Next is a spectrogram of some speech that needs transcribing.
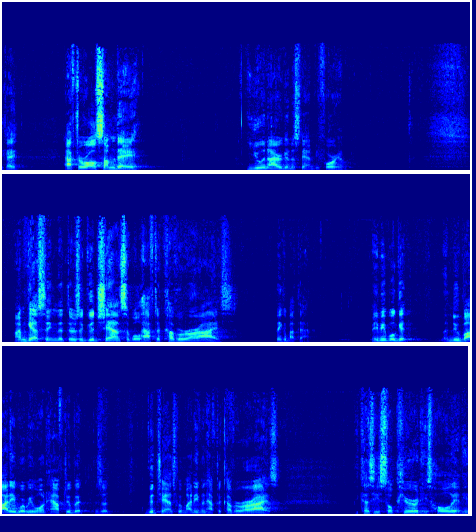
Okay? After all, someday, you and I are going to stand before Him. I'm guessing that there's a good chance that we'll have to cover our eyes. Think about that. Maybe we'll get a new body where we won't have to, but there's a good chance we might even have to cover our eyes. Because he's so pure and he's holy and he,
